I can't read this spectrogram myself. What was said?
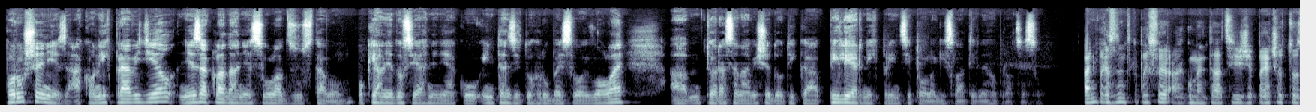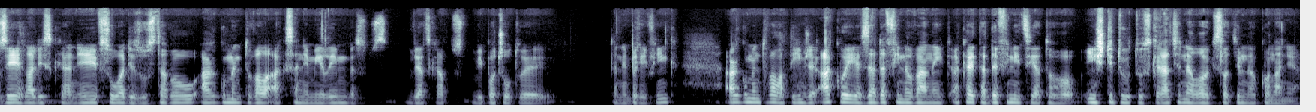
porušenie zákonných pravidiel nezakladá nesúlad s ústavou, pokiaľ nedosiahne nejakú intenzitu hrubej svoj vole, a, ktorá sa navyše dotýka pilierných princípov legislatívneho procesu. Pani prezidentka pri svojej argumentácii, že prečo to z jej hľadiska nie je v súlade s ústavou, argumentovala, ak sa nemýlim, viackrát vypočul tu je ten briefing, argumentovala tým, že ako je zadefinovaný, aká je tá definícia toho inštitútu skráteného legislatívneho konania.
